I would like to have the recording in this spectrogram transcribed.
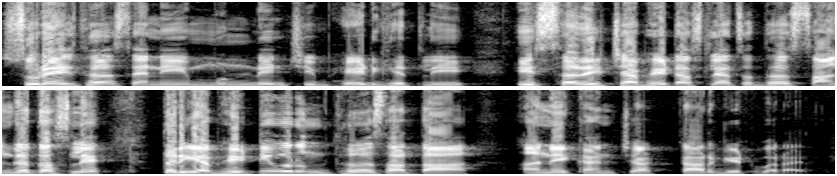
सुरेश धस यांनी मुंडेंची भेट घेतली. ही सदिच्छा भेट असल्याचं धस सांगत असले तर या भेटीवरून धस आता अनेकांच्या टार्गेटवर आहेत.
